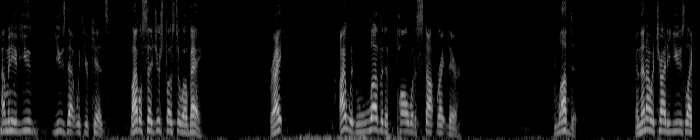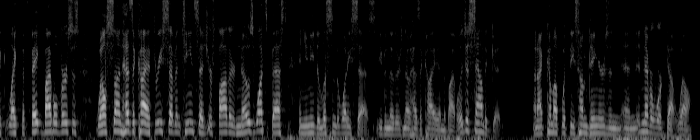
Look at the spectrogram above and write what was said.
How many of you use that with your kids? Bible says you're supposed to obey right? I would love it if paul would have stopped right there. Loved it and then I would try to use like like the fake Bible verses. Well, son, Hezekiah 3:17 says your father knows what's best and you need to listen to what he says, even though there's no Hezekiah in the Bible. It just sounded good. And I come up with these humdingers and, and it never worked out well.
